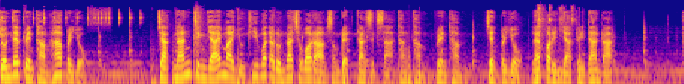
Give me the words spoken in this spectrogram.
จนได้เป็นธรรมห้าประโยค จากนั้นจึงย้ายมาอยู่ที่วัดอรุณราชวรามสำเร็จการศึกษาทางธรรมเรียนธรรมเจ็ดประโยค และปริญญาตรีด้านรัฐท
